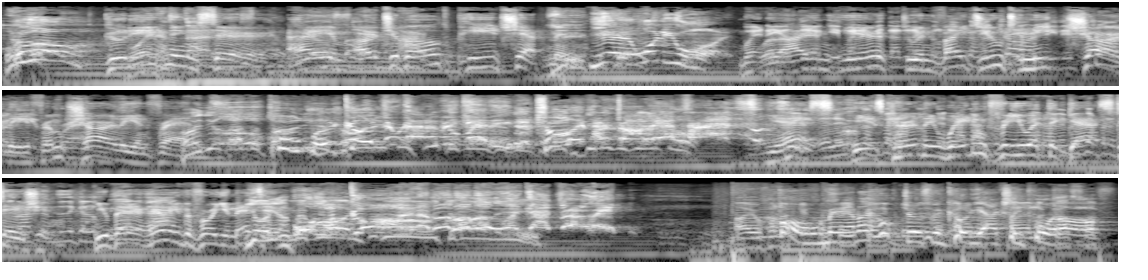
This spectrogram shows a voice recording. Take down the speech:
Hello? Good evening, sir. I am Archibald P. Chapman. Yeah, what do you want? Well, I am here to invite you to meet Charlie from Charlie and Friends. Oh my god, you gotta be kidding! Charlie from Charlie and Friends! Yes, he is currently waiting for you at the gas station. You better hurry before you miss oh him. Oh my god! Oh my god, Charlie! Oh man, I hope Joseph and Cody actually pull it off.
